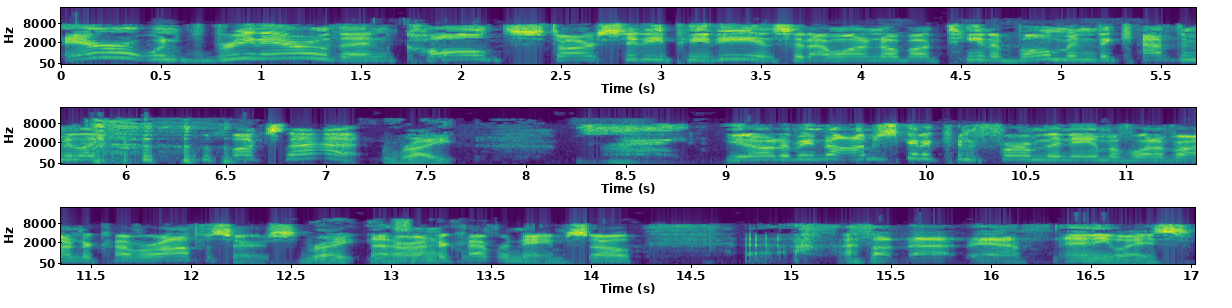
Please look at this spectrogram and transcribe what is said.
Arrow, when Green Arrow then called Star City PD and said, I want to know about Tina Bowman, the captain be like, who the fuck's that? Right. You know what I mean? No, I'm just going to confirm the name of one of our undercover officers. Right. That her undercover name. So, uh, I thought that, yeah. Anyways.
